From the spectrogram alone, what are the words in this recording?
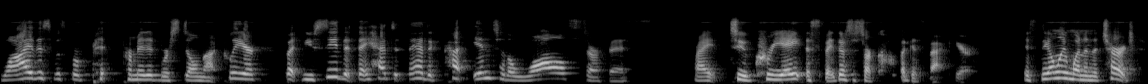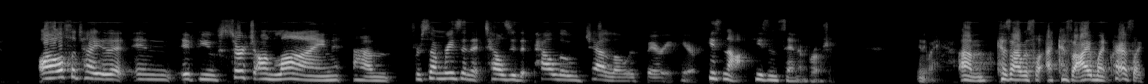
Why this was per permitted, we're still not clear, but you see that they had to they had to cut into the wall surface, right, to create a space. There's a sarcophagus back here. It's the only one in the church. I'll also tell you that in if you search online, um, for some reason it tells you that Paolo Uccello is buried here. He's not. He's in San Ambrogio. Anyway, because um, I was because I went crazy. I was like,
